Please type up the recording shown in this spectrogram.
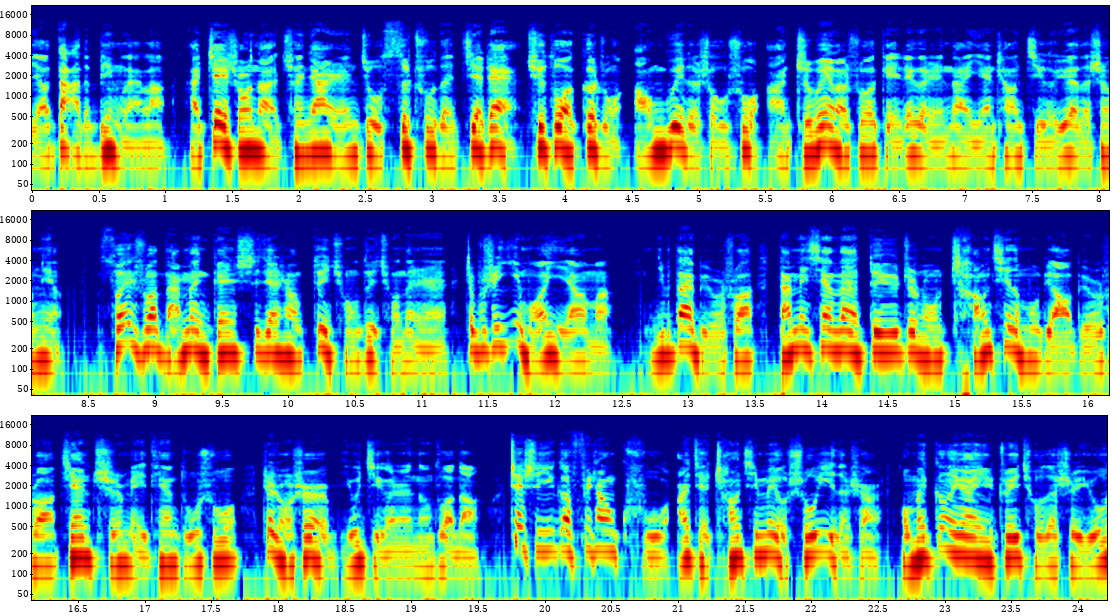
较大的病来了啊。这时候呢，全家人就四处的借债去做各种昂贵的手术啊，只为了说给这个人呢延长几个月的生命。所以说，咱们跟世界上最穷最穷的人，这不是一模一样吗？你再比如说，咱们现在对于这种长期的目标，比如说坚持每天读书这种事儿，有几个人能做到？这是一个非常苦而且长期没有收益的事儿。我们更愿意追求的是有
